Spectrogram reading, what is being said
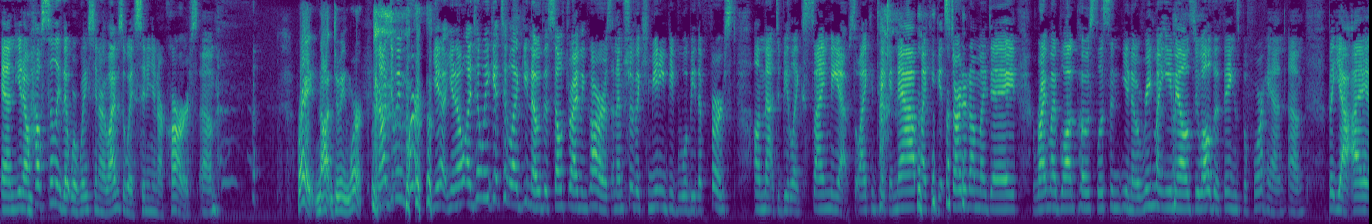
and you know how silly that we're wasting our lives away sitting in our cars. Um, right not doing work not doing work. yeah, you know, until we get to like, you know, the self-driving cars and I'm sure the commuting people will be the first on that to be like sign me up so I can take a nap, I can get started on my day, write my blog post, listen, you know, read my emails, do all the things beforehand. Um, but yeah, I,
